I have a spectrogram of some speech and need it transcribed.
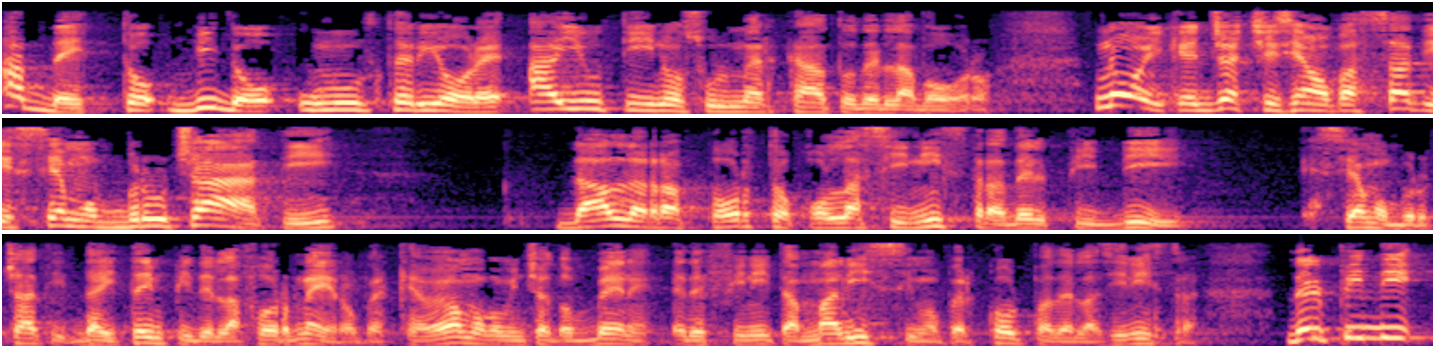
ha detto vi do un ulteriore aiutino sul mercato del lavoro. Noi che già ci siamo passati e siamo bruciati dal rapporto con la sinistra del PD, e siamo bruciati dai tempi della Fornero perché avevamo cominciato bene ed è finita malissimo per colpa della sinistra del PD,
